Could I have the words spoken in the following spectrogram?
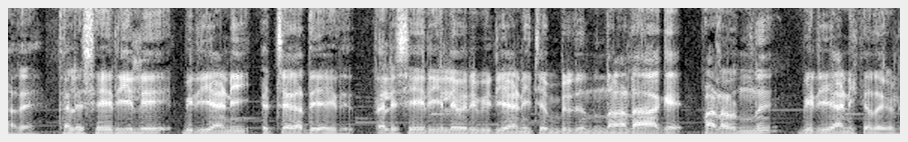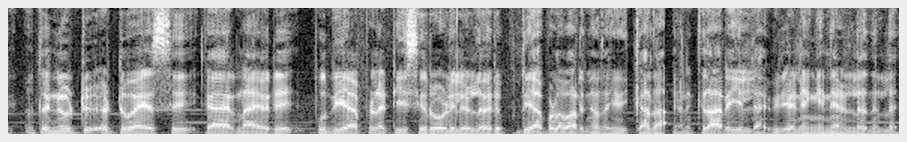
അതെ തലശ്ശേരിയിൽ ബിരിയാണി വെച്ച കഥയായത് തലശ്ശേരിയിലെ ഒരു ബിരിയാണി ചെമ്പിൽ നിന്ന് നാടാകെ പടർന്ന് ബിരിയാണി കഥകൾ തൊണ്ണൂറ്റി എട്ട് വയസ്സുകാരനായ ഒരു പുതിയാപ്പിള ടി സി റോഡിലുള്ള ഒരു പുതിയാപ്പിള പറഞ്ഞത് ഈ കഥ. എനിക്കത് അറിയില്ല ബിരിയാണി എങ്ങനെയാണുള്ളതെന്നുള്ളത്.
